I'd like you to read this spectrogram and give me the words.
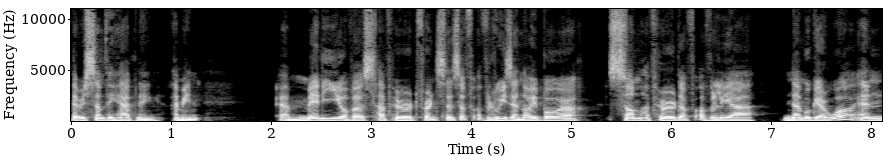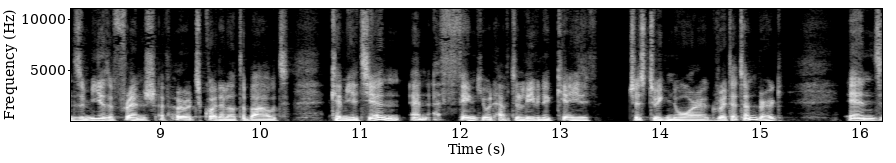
there is something happening. I mean, Uh, many of us have heard, for instance, of, of Luisa Neubauer. Some have heard of, of Léa Namugerwa. And me as a French, I've heard quite a lot about Camille Etienne. And I think you would have to live in a cave just to ignore Greta Thunberg. And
